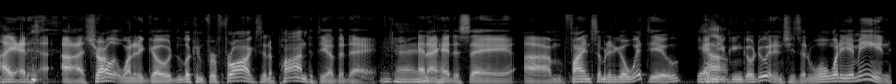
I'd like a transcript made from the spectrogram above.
I had uh, Charlotte wanted to go looking for frogs in a pond the other day, Okay. and I had to say, um, find somebody to go with you, Yeah. and you can go do it. And she said, "Well, what do you mean?"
